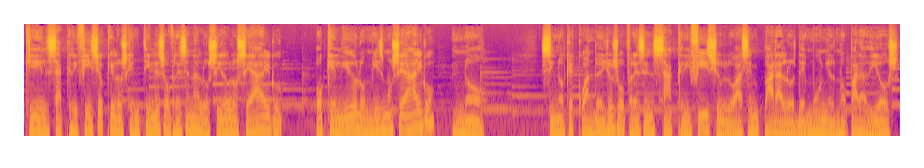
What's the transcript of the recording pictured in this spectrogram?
Que el sacrificio que los gentiles ofrecen a los ídolos sea algo, o que el ídolo mismo sea algo, no, sino que cuando ellos ofrecen sacrificio lo hacen para los demonios, no para Dios.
